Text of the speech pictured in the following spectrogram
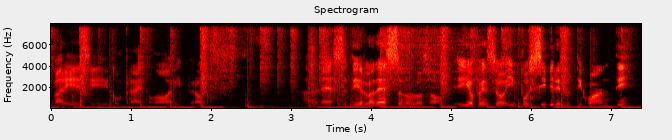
Varesi, comprerai Tomori, però adesso dirlo adesso non lo so. Io penso impossibile tutti quanti.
